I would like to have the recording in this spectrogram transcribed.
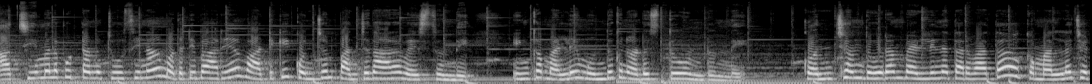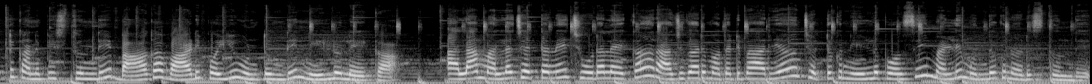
ఆ చీమల పుట్టను చూసిన మొదటి భార్య వాటికి కొంచెం పంచదార వేస్తుంది. ఇంకా మళ్ళీ ముందుకు నడుస్తూ ఉంటుంది. కొంచెం దూరం వెళ్ళిన తర్వాత ఒక మల్ల చెట్టు కనిపిస్తుంది. బాగా వాడిపోయి ఉంటుంది నీళ్ళు లేక. అలా మల్ల చెట్టుని చూడలేక రాజుగారి మొదటి భార్య చెట్టుకు నీళ్ళు పోసి మళ్ళీ ముందుకు నడుస్తుంది.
